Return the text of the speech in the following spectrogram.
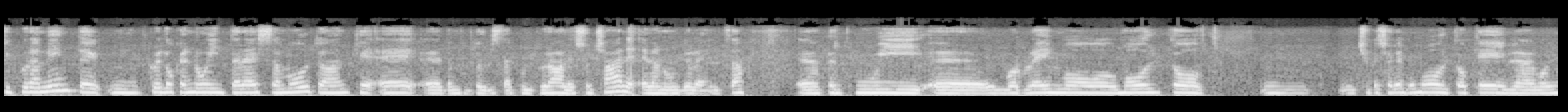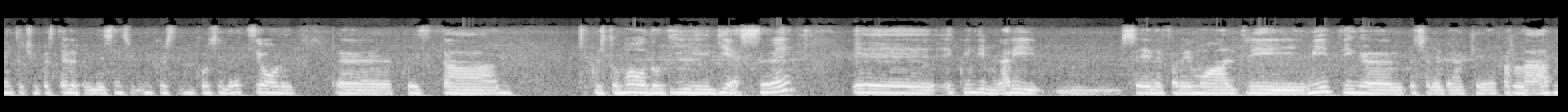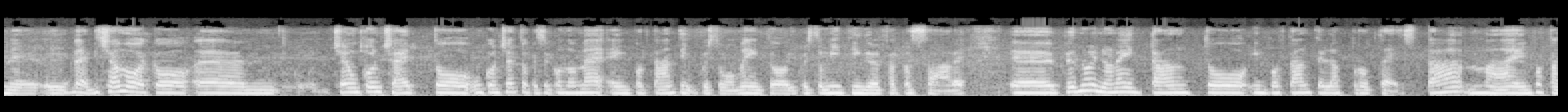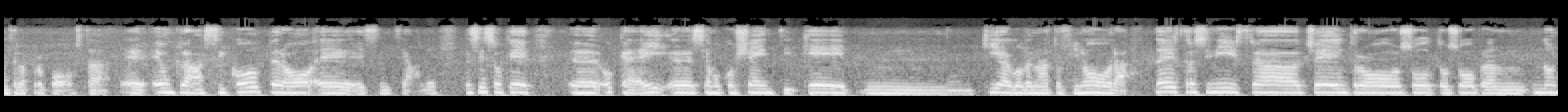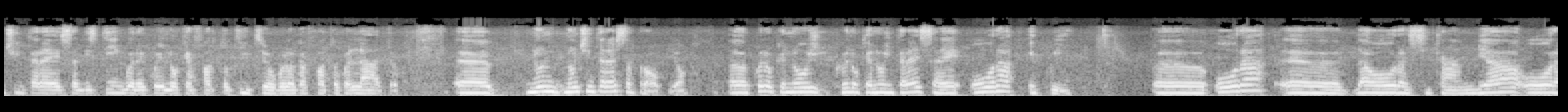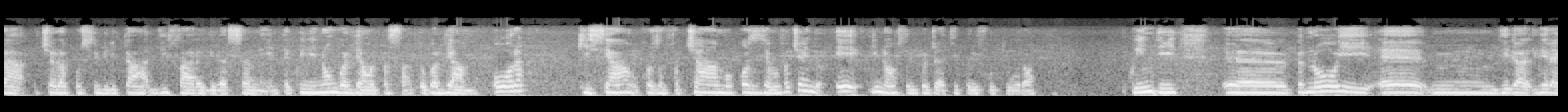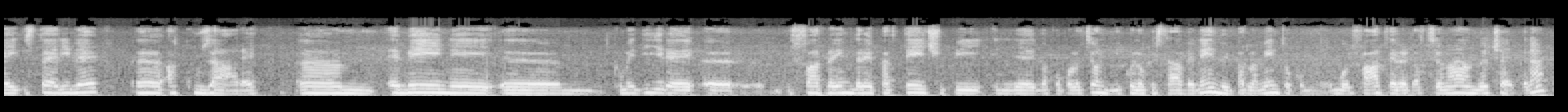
sicuramente mh, quello che a noi interessa molto anche è, eh, da un punto di vista culturale e sociale, è la non violenza, eh, per cui eh, vorremmo molto, mh, ci piacerebbe molto che il Movimento 5 Stelle prendesse in, in considerazione eh, questa, questo modo di, di essere e, e, quindi magari mh, se ne faremo altri meeting eh, mi piacerebbe anche parlarne e, beh diciamo ecco ehm, c'è un concetto, un concetto che secondo me è importante in questo momento, in questo meeting far passare. Eh, per noi non è intanto importante la protesta, ma è importante la proposta. È, è un classico, però è essenziale, nel senso che eh, ok, eh, siamo coscienti che mh, chi ha governato finora, destra, sinistra, centro, sotto, sopra, non ci interessa distinguere quello che ha fatto Tizio o quello che ha fatto quell'altro, eh, non, non, ci interessa proprio. Eh, quello che, noi, quello che a noi interessa è ora e qui Uh, ora, uh, da ora si cambia, ora c'è la possibilità di fare diversamente, quindi non guardiamo il passato, guardiamo ora chi siamo, cosa facciamo, cosa stiamo facendo e i nostri progetti per il futuro. Quindi eh, per noi è mh, mm, direi sterile eh, accusare, um, è bene ehm, come dire eh, far rendere partecipi il, la popolazione di quello che sta avvenendo in Parlamento, come voi fate, relazionando, eccetera.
